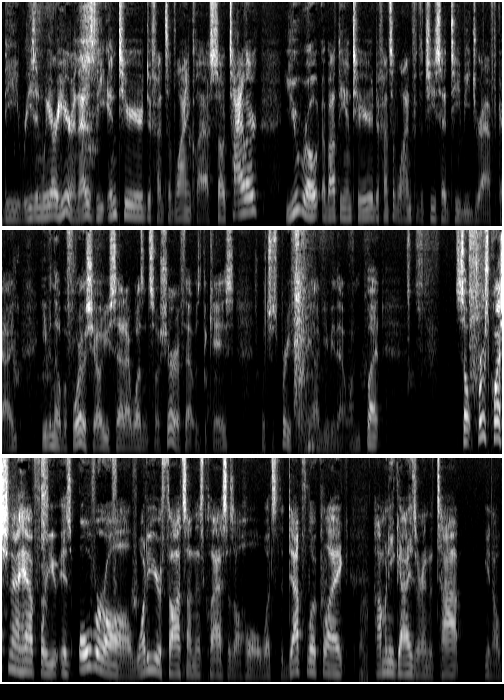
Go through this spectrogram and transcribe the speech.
the reason we are here, and that is the interior defensive line class. So, Tyler, you wrote about the interior defensive line for the Cheesehead TV draft guide, even though before the show you said I wasn't so sure if that was the case, which was pretty funny. I'll give you that one. But so, first question I have for you is overall, what are your thoughts on this class as a whole? What's the depth look like? How many guys are in the top, you know,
